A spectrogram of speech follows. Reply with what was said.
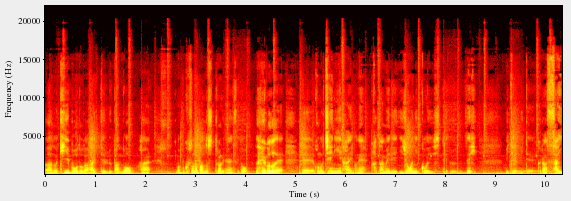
あのキーボードが入ってるバンド。はい。まあ、僕そんなバンド知ってるわけじゃないんですけど、ということで、えー、このジェニーハイのね、片目で異常に恋してる、ぜひ見てみてください。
